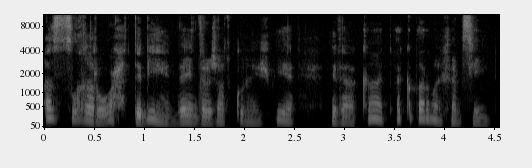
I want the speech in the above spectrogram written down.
أصغر وحدة بيهن ذي الدرجات كلها بيها إذا كانت أكبر من خمسين.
